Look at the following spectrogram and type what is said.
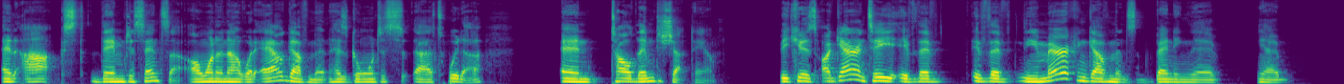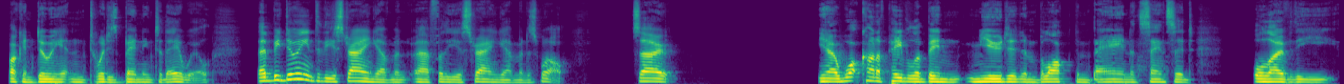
and asked them to censor. I want to know what our government has gone to uh, Twitter and told them to shut down. Because I guarantee if they've if they've the American government's bending their you know fucking doing it and Twitter's bending to their will, they'd be doing it to the Australian government uh, for the Australian government as well. So, you know, what kind of people have been muted and blocked and banned and censored all over the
